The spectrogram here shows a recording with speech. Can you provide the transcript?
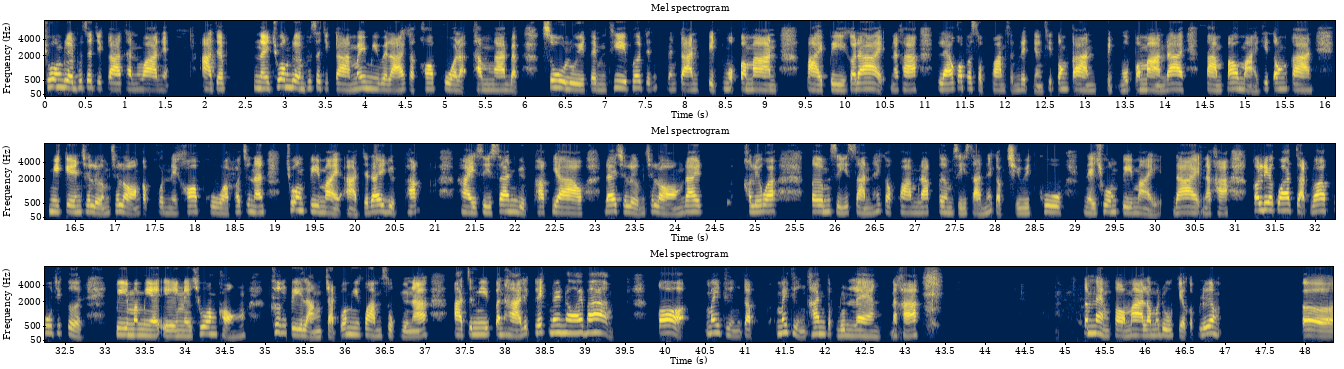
ช่วงเดือนพฤศจิกาธันวาเนี่ยอาจจะในช่วงเดือนพฤศจิกาไม่มีเวลาให้กับครอบครัวละทำงานแบบสู้ลุยเต็มที่เพื่อจะเป็นการปิดงบประมาณปลายปีก็ได้นะคะ แล้วก็ประสบความสำเร็จอย่างที่ต้องการปิดงบประมาณได้ตามเป้าหมายที่ต้องการ มีเกณฑ์เฉลิมฉลองกับคนในครอบครัว เพราะฉะนั้นช่วงปีใหม่อาจจะได้หยุดพักไฮซีซันหยุดพักยาว ได้เฉลิมฉลองได้ เขาเรียกว่าเติมสีสันให้กับความรัก เติมสีสันให้กับชีวิตคู่ในช่วงปีใหม่ได้นะคะ ก็เรียกว่าจัดว่าผู้ที่เกิดปีมะเมียเองในช่วงของครึ่งปีหลังจัดว่ามีความสุขอยู่นะ อาจจะมีปัญหาเล็กๆ น้อยๆบ้าง ก็ไม่ถึงกับไม่ถึงขั้นกับรุนแรงนะคะตำแหน่งต่อมาเรามาดูเกี่ยวกับเรื่อง เอ่อ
